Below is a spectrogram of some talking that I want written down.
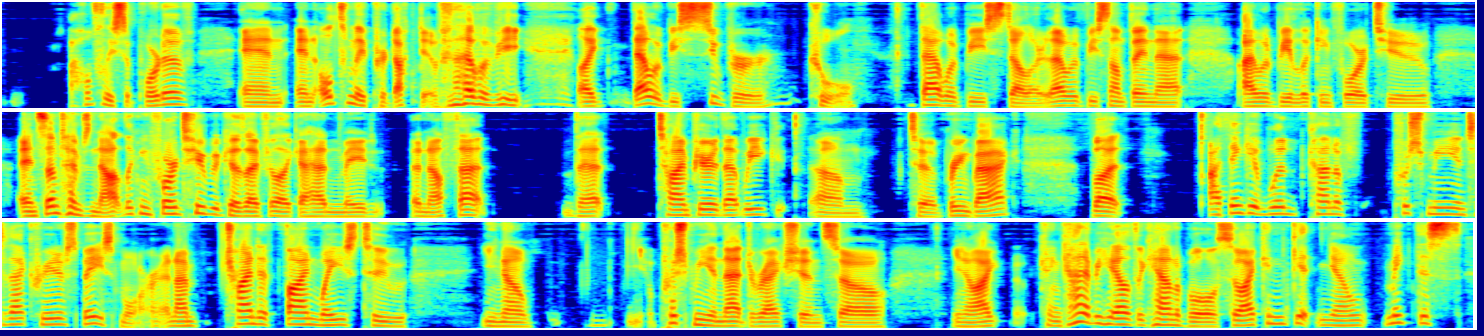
hopefully supportive and and ultimately productive. That would be like that would be super cool. That would be stellar. That would be something that i would be looking forward to and sometimes not looking forward to because i feel like i hadn't made enough that that time period that week um, to bring back. But i think it would kind of push me into that creative space more. And i'm trying to find ways to you know, you know push me in that direction. So you know I can kind of be held accountable so I can get you know make this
